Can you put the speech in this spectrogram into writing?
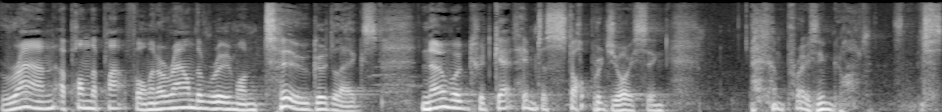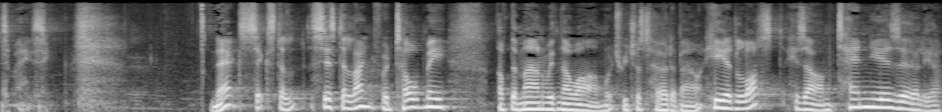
ran upon the platform and around the room on two good legs. No one could get him to stop rejoicing and praising God. Just amazing. Next, Sister Langford told me of the man with no arm, which we just heard about. He had lost his arm 10 years earlier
